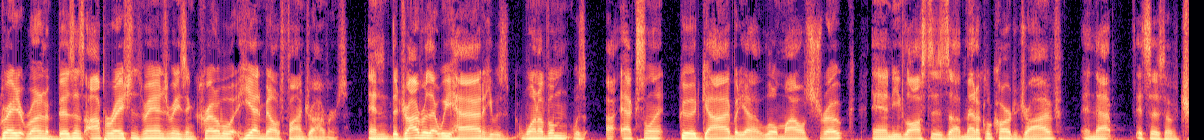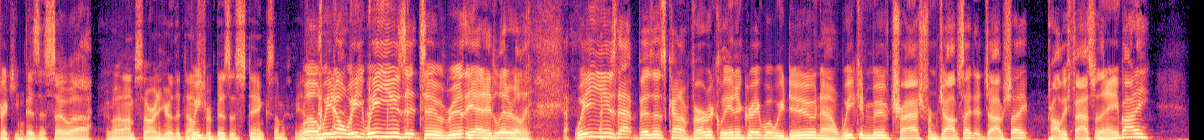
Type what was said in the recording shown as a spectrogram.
great at running a business, operations management. He's incredible. He hadn't been able to find drivers, and the driver that we had, he was one of them, was an excellent, good guy, but he had a little mild stroke and he lost his uh, medical card to drive, and that it's just a tricky business. So, uh, Well, I'm sorry to hear the dumpster business stinks. I'm, know. well, we don't we we use it to really yeah, literally. We use that business kind of vertically integrate what we do. Now we can move trash from job site to job site probably faster than anybody,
